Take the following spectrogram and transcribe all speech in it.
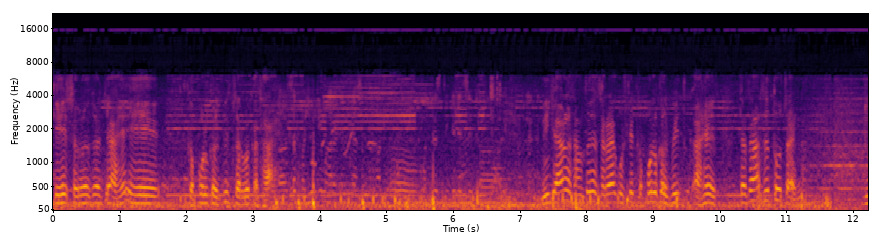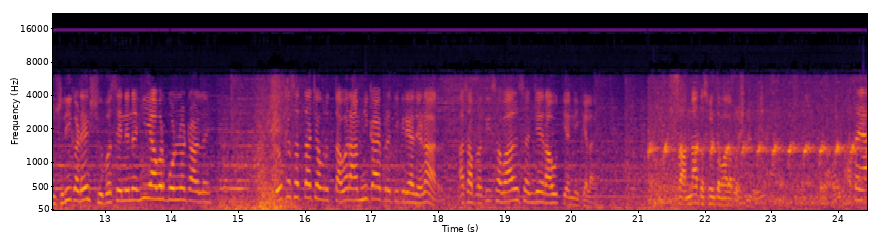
की हे सगळं जे आहे हे कपोल कल्पित सर्व कथा आहे मी ज्यावेळेला सांगतो या सगळ्या गोष्टी कपोल कल्पित आहेत त्याचा अर्थ तोच आहे ना. दुसरीकडे शिवसेनेनंही यावर बोलणं टाळलंय. लोकसत्ताच्या वृत्तावर आम्ही काय प्रतिक्रिया देणार असा प्रतिसवाल संजय राऊत यांनी केलाय. सामनात असेल तर मला प्रश्न आता या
